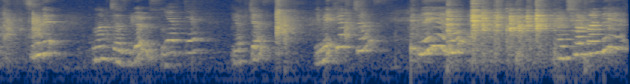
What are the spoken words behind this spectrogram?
musun? Şimdi ne yapacağız biliyor musun? Yapacağız. Yapacağız. Yemek yapacağız. Ne yer o? Tavşanlar ne yer?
